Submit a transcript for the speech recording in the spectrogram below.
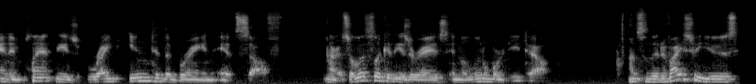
and implant these right into the brain itself. All right, so let's look at these arrays in a little more detail. And so the device we use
